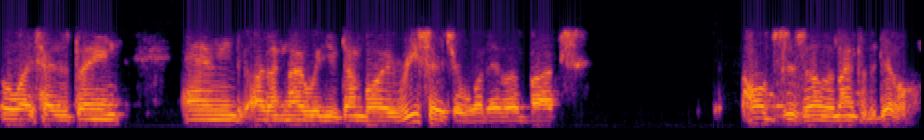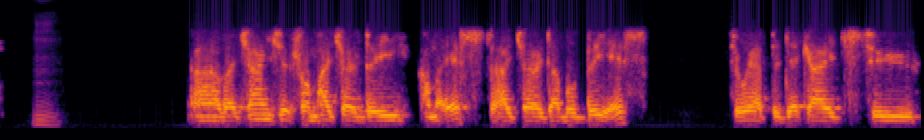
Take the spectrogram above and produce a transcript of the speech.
always has been, and I don't know whether you've done by research or whatever, but Hobbs is another name for the devil. Mm. Uh, they changed it from H-O-B, comma S to H-O-B-B-S throughout the decades to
